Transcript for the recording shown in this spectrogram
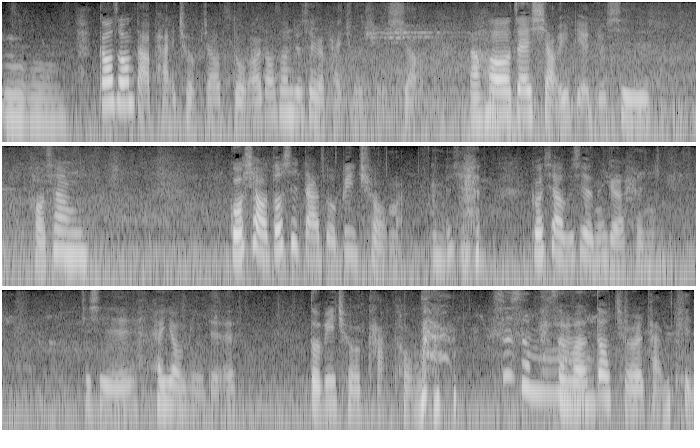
嗯，高中打排球比较多啊，高中就是一个排球学校，然后再小一点就是好像国小都是打躲避球嘛，嗯而且 国小不是有那个很就是很有名的躲避球卡通，是什么 什么斗球儿弹品，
